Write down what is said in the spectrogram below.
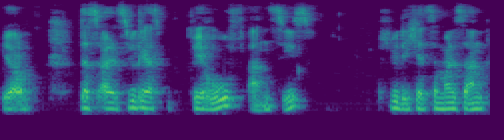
ja, das als wirklich als Beruf ansiehst, würde ich jetzt einmal sagen,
